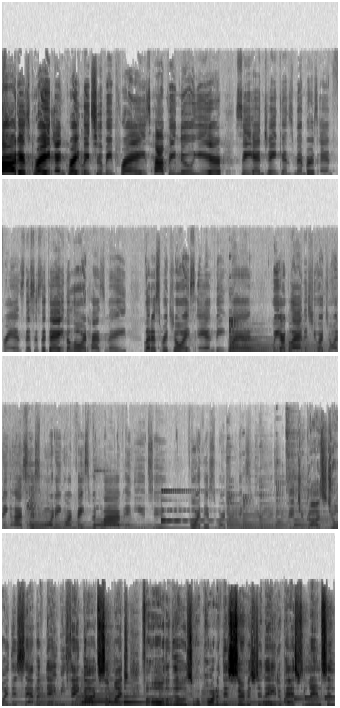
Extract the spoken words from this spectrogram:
God is great and greatly to be praised. Happy New Year, C.N. Jenkins members and friends. This is the day the Lord has made. Let us rejoice and be glad. We are glad that you are joining us this morning on Facebook Live and YouTube for this worship experience bid you God's joy this Sabbath day. We thank God so much for all of those who are part of this service today, to Pastor Lanson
